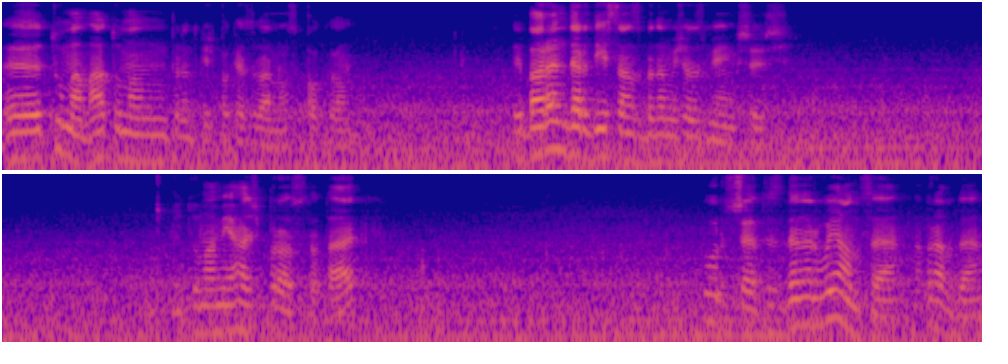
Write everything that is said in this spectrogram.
E, tu mam, a tu mam prędkość pokazywaną, spoko. Chyba render distance będę musiał zwiększyć. I tu mam jechać prosto, tak? Kurczę, to jest denerwujące, naprawdę.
